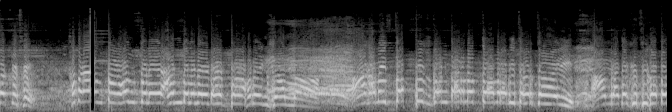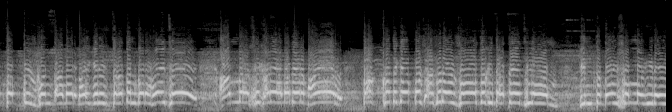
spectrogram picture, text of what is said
করতেছে। সুতরাং অঞ্চলে আন্দোলনের ডাক দেওয়া হবে ইনশাল্লাহ আগামী চব্বিশ ঘণ্টার মধ্যে আমরা বিচার চাই। আমরা দেখেছি গত চব্বিশ ঘণ্টা আমার ভাইকে নির্যাতন করা হয়েছে। আমরা সেখানে আমাদের ভাইয়ের পক্ষ থেকে প্রশাসনের সহযোগিতা চেয়েছিলাম কিন্তু বৈষম্যহীন এই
